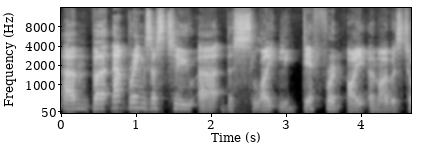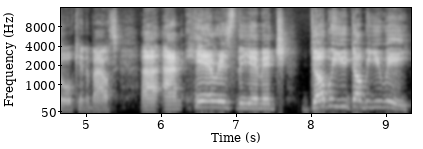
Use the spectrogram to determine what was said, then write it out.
Um, but that brings us to uh, the slightly different item I was talking about. Uh, and here is the image WWE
